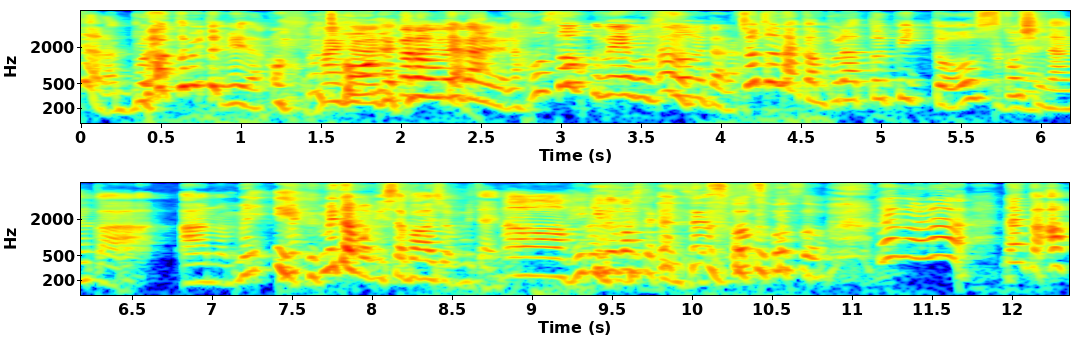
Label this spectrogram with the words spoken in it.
見たらブラッド・ピットに見えたの、はいはいはい遠目から見たら。細く目細く見たら。うんちょっとなんかブラッド・ピットを少しなんか、あのメメ メタボにしたバージョンみたいな。ああ引き伸ばした感じ。そうそうそう。だからなんかあ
